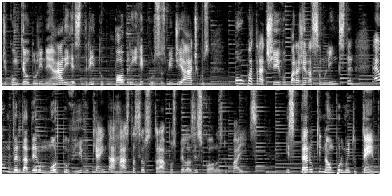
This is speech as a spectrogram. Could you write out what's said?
de conteúdo linear e restrito, pobre em recursos midiáticos, pouco atrativo para a geração Linkster, é um verdadeiro morto-vivo que ainda arrasta seus trapos pelas escolas do país. Espero que não por muito tempo,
